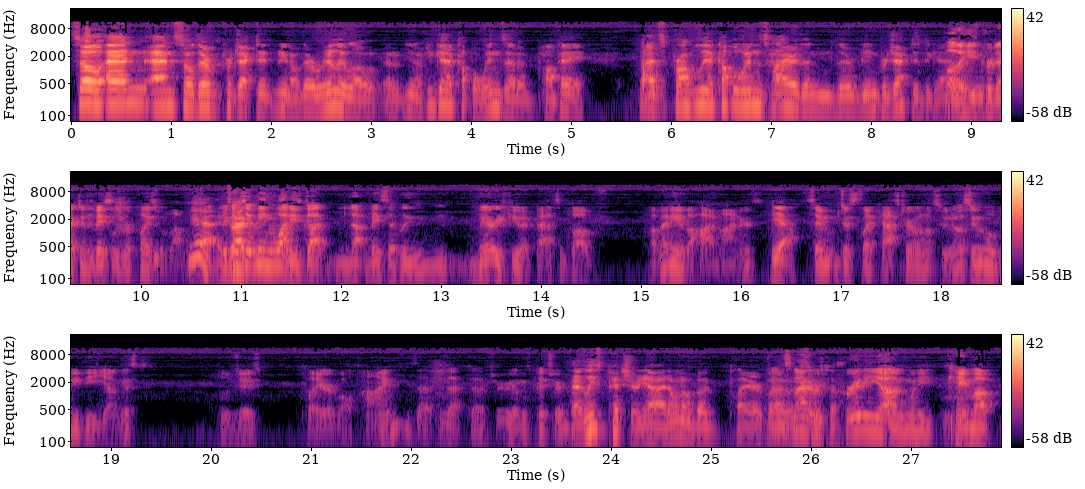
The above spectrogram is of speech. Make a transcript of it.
So and and so they're projected. You know, they're really low. You know, if you get a couple wins out of Pompey, that's probably a couple wins higher than they're being projected to get. Well, he's projected as basically replacement level. Yeah, exactly. Because. I mean, what he's got not basically very few at bats above of any of the high minors. yeah. Same, just like Castro and Osuna. Osuna will be the youngest Blue Jays player of all time. Is that is that uh, true? Youngest pitcher. At least pitcher. Yeah, I don't know about player, but John Snyder was so. pretty young when he came up.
